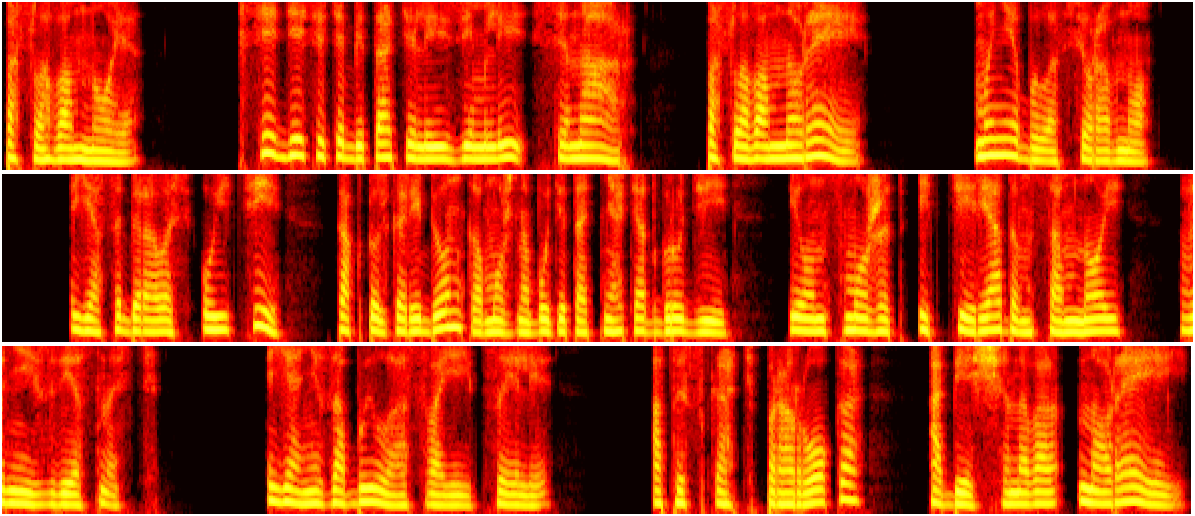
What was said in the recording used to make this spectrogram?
по словам Ноя. Все десять обитателей Земли Синар, по словам Нореи. Мне было все равно. Я собиралась уйти, как только ребенка можно будет отнять от груди — и он сможет идти рядом со мной в неизвестность. Я не забыла о своей цели — отыскать пророка, обещанного Нореей.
